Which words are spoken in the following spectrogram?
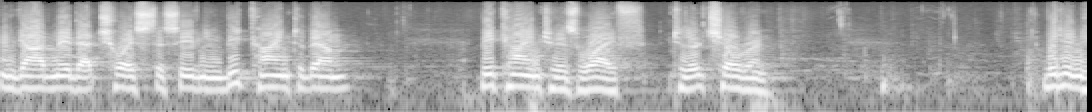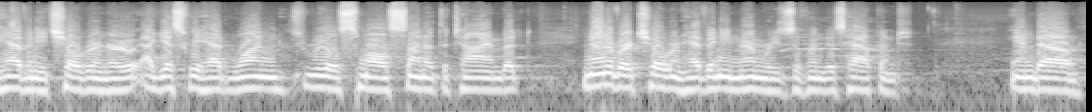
and God made that choice this evening. Be kind to them. Be kind to his wife, to their children. We didn't have any children, or I guess we had one real small son at the time, but None of our children have any memories of when this happened. And uh,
